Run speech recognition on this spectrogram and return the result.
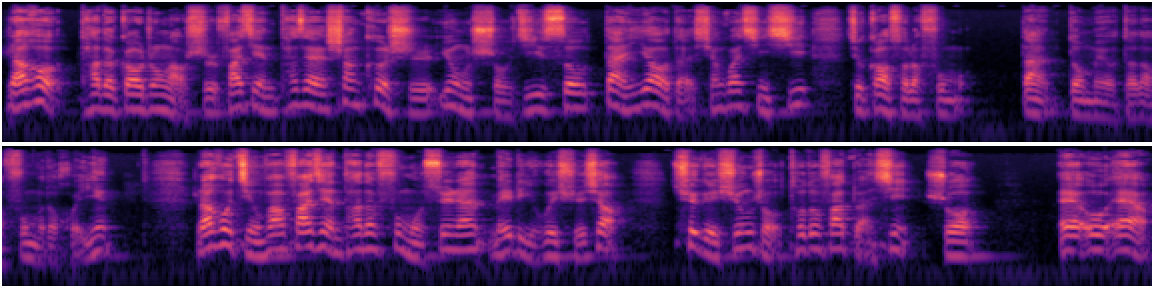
然后他的高中老师发现他在上课时用手机搜弹药的相关信息，就告诉了父母，但都没有得到父母的回应。然后警方发现他的父母虽然没理会学校，却给凶手偷偷发短信说：“LOL，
